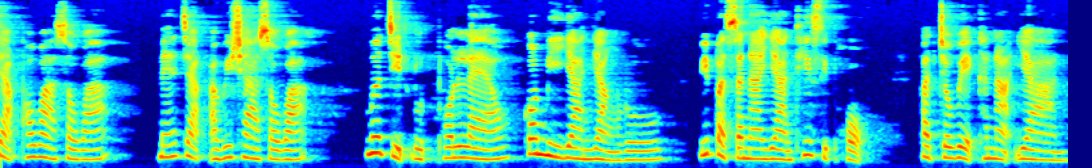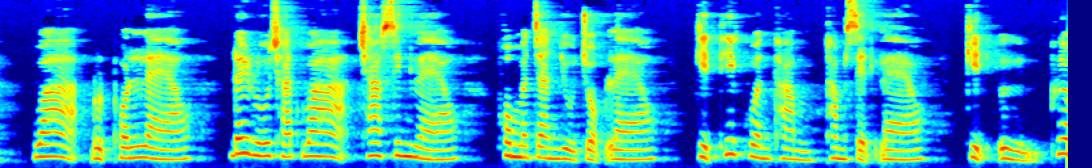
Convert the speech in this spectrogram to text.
จากภวาสวะ แม้จากอวิชชาสวะ เมื่อจิตหลุดพ้นแล้วก็มีญาณอย่างรู้ วิปัสสนาญาณที่ 16 ปัจเจเวกขณะญาณว่าหลุดพ้นแล้ว ได้รู้ชัดว่าชาติสิ้นแล้วพรมจรรย์อยู่จบแล้ว กิจที่ควรทำทำเสร็จแล้ว กิจอื่นเพื่อ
